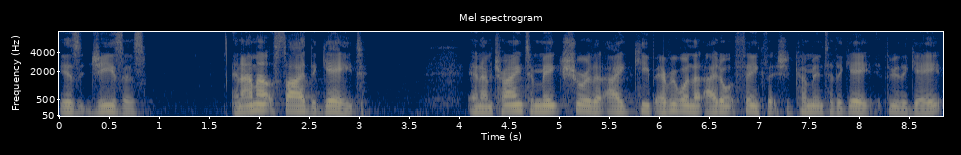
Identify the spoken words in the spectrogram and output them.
is Jesus, and I'm outside the gate, and I'm trying to make sure that I keep everyone that I don't think that should come into the gate through the gate,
